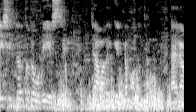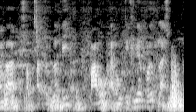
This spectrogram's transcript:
এই সিদ্ধান্তটা উঠে এসছে যে আমাদের গেটটা বন্ধ থাকবে তাহলে আমরা সব ছাত্রগুলোকেই পাবো এবং টিফিনের পরেও ক্লাস করতে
